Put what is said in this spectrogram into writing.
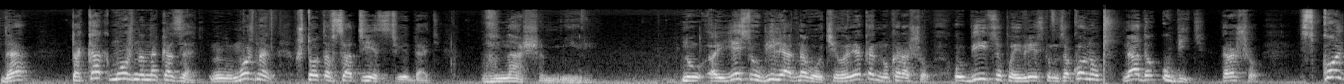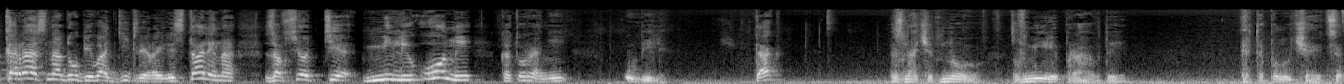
да? Так как можно наказать? Ну, можно что-то в соответствии дать в нашем мире. Ну, а если убили одного человека, ну хорошо. Убийцу по еврейскому закону надо убить. Хорошо. Сколько раз надо убивать Гитлера или Сталина за все те миллионы, которые они убили? Так? Значит, но в мире правды это получается,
